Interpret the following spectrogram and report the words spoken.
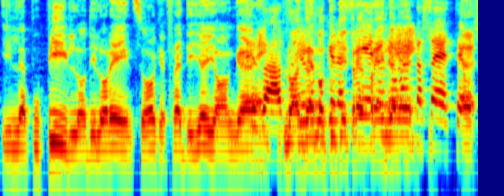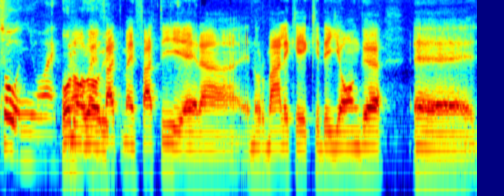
il pupillo di Lorenzo, che è Freddy De Jong, esatto, lo andremo tutti e tre a prendere. 97, è un eh. sogno. Ecco. Oh, no, ma, infatti, ma, infatti, era normale che, che De Jong eh,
